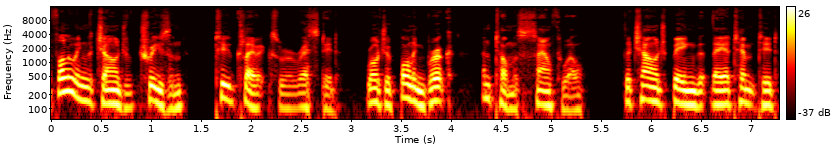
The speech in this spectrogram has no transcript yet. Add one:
Following the charge of treason, two clerics were arrested, Roger Bolingbroke and Thomas Southwell the charge being that they attempted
